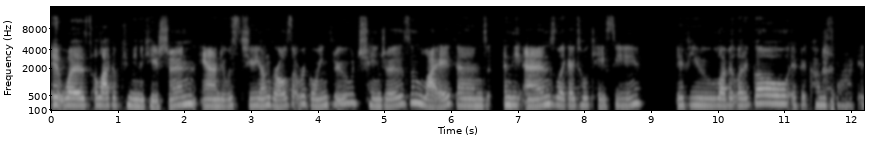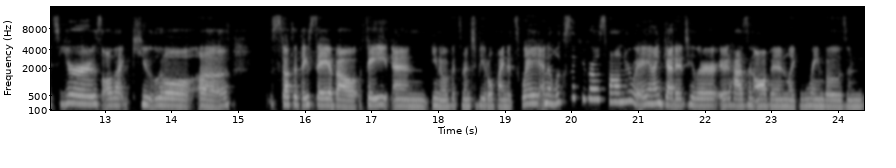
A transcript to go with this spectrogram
it was a lack of communication and it was two young girls that were going through changes in life. And in the end, like I told KC, if you love it, let it go. If it comes back, it's yours. All that cute little uh stuff that they say about fate and you know if it's meant to be it'll find its way and it looks like you girls found your way and i get it taylor it hasn't all been like rainbows and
